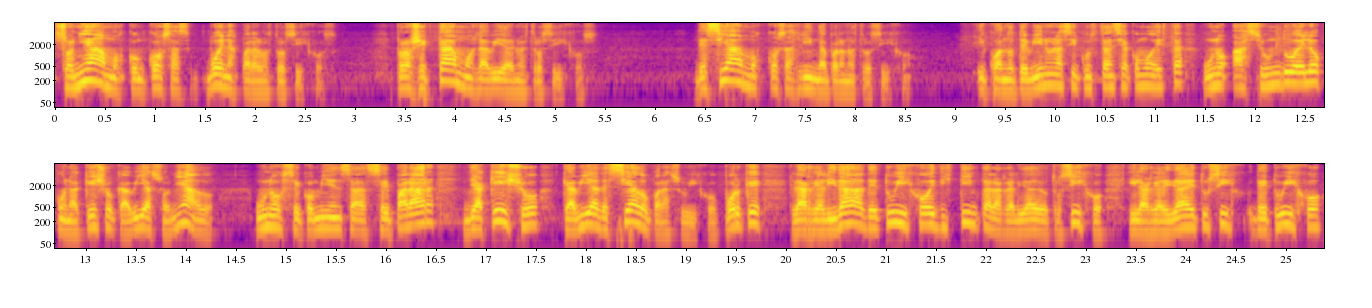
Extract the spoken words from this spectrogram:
Soñamos con cosas buenas para nuestros hijos. Proyectamos la vida de nuestros hijos. Deseamos cosas lindas para nuestros hijos. Y cuando te viene una circunstancia como esta, uno hace un duelo con aquello que había soñado. Uno se comienza a separar de aquello que había deseado para su hijo, porque la realidad de tu hijo es distinta a la realidad de otros hijos, y la realidad de tu, de tu hijo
